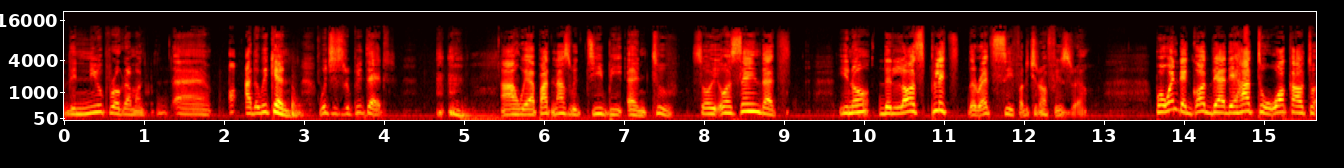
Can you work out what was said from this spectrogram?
the new program on uh, at the weekend, which is repeated, and we are partners with TBN too. So he was saying that, you know, the Lord split the Red Sea for the children of Israel. But when they got there, they had to walk out to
